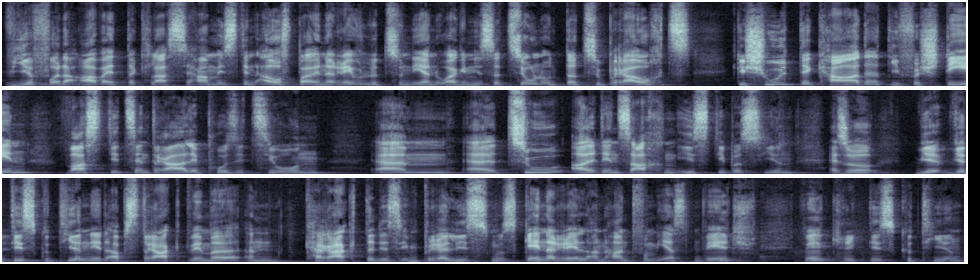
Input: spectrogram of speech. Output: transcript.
wir vor der Arbeiterklasse haben, ist den Aufbau einer revolutionären Organisation und dazu braucht es geschulte Kader, die verstehen, was die zentrale Position ähm, äh, zu all den Sachen ist, die passieren. Also wir, wir diskutieren nicht abstrakt, wenn wir einen Charakter des Imperialismus generell anhand vom Ersten Welt, Weltkrieg diskutieren,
